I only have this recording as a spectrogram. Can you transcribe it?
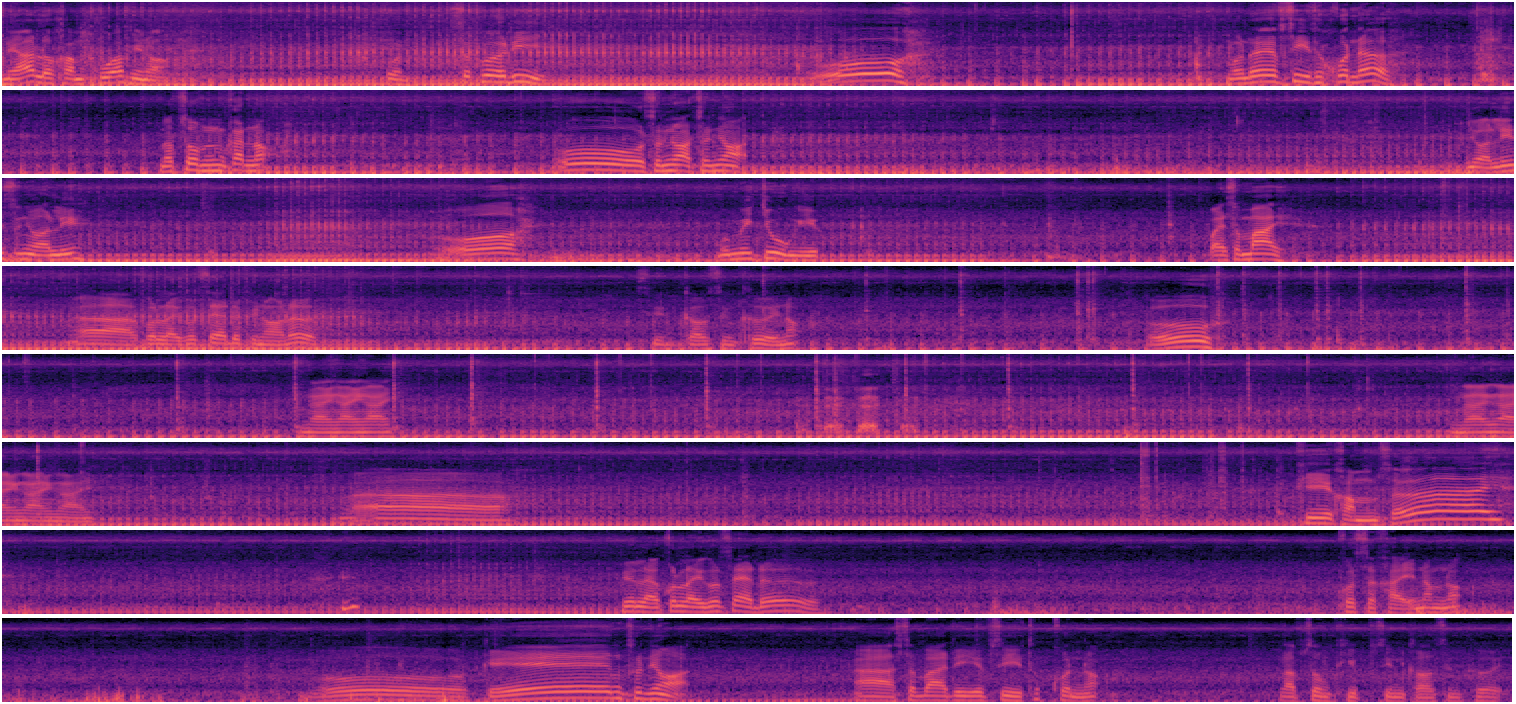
เนี่ยรถคำครัวพี่น้องคุณซูเปอร์ดีโอ้มองเด้อ FC ทุกคนเด้อรับชมกันเนาะโอ้สุดยอดสุดยอดยอดลิสุดยอดลิโอ้มึงมีจุ่งอีก ไปสบาย อ่าคนไหลคนแซ่ด้อพี่น้องเด้อสิ่งเก่าสิ่งเคยเนาะโอ้ง่ายง่ายง่ายง่ายง่ายง่ายง่ายอ่าขี่ขำเสย นี่แหละคนไรก็แซ่เด้อกดสไข่นำเนาะ โอ้ เก่งสุดยอด อ่า สบายดีเอฟซีทุกคนเนาะ รับชมคลิปสินเก่าสินเคย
